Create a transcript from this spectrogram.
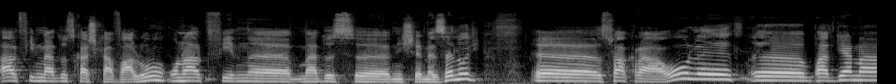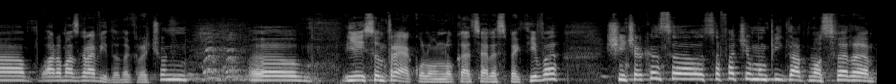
alt fin mi-a dus cașcavalul, un alt fin uh, mi-a dus uh, niște mezeluri, uh, soacra ouăle, uh, Adriana a rămas gravidă de Crăciun, uh, ei sunt trei acolo în locația respectivă și încercăm să, să facem un pic de atmosferă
